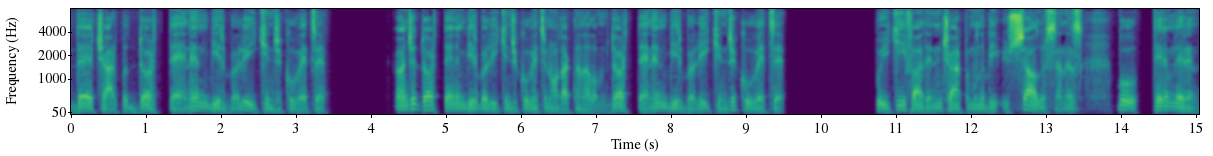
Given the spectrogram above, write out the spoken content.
d çarpı 4d'nin 1 bölü ikinci kuvveti. Önce 4d'nin 1 bölü ikinci kuvvetine odaklanalım. 4d'nin 1 bölü ikinci kuvveti. Bu iki ifadenin çarpımını bir üsse alırsanız, bu terimlerin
